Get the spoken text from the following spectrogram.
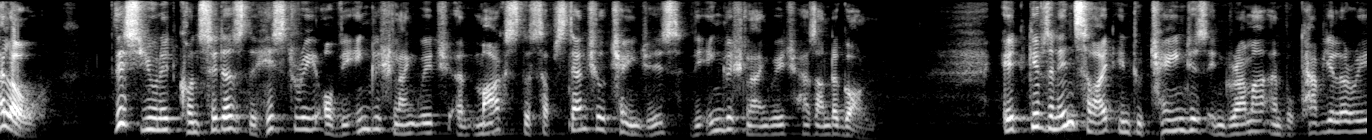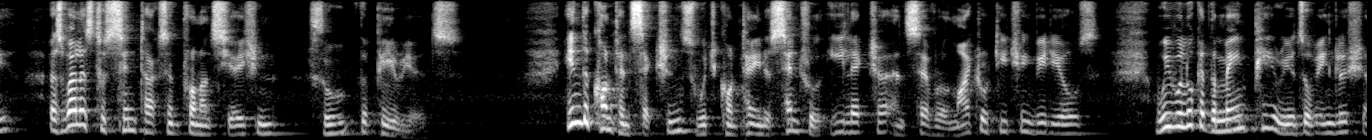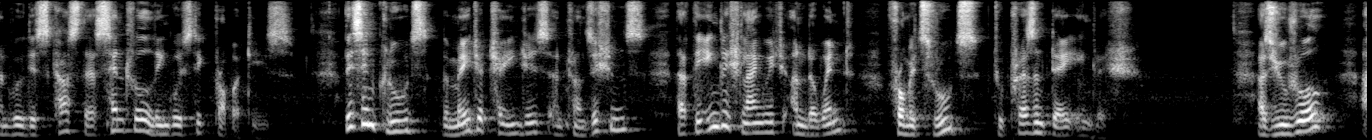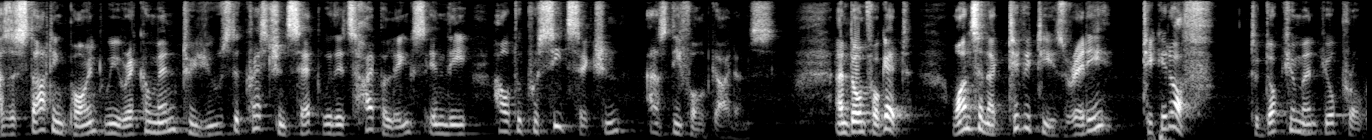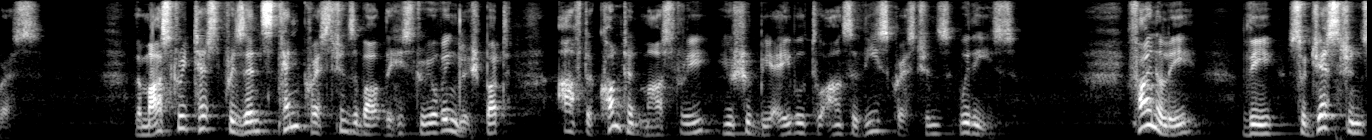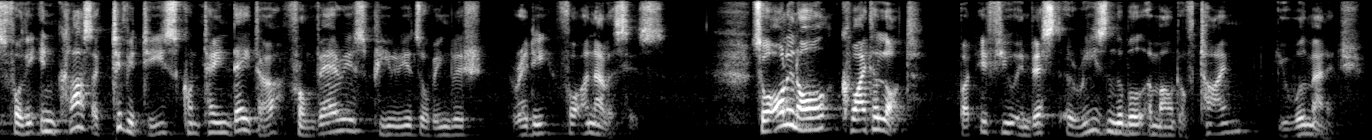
Hello. This unit considers the history of the English language and marks the substantial changes the English language has undergone. It gives an insight into changes in grammar and vocabulary, as well as to syntax and pronunciation through the periods. In the content sections, which contain a central e-lecture and several micro-teaching videos, we will look at the main periods of English and will discuss their central linguistic properties. This includes the major changes and transitions that the English language underwent from its roots to present-day English. As usual, as a starting point, we recommend to use the question set with its hyperlinks in the How to Proceed section as default guidance. And don't forget, once an activity is ready, tick it off to document your progress. The mastery test presents 10 questions about the history of English, but after content mastery, you should be able to answer these questions with ease. Finally, the suggestions for the in-class activities contain data from various periods of English ready for analysis. So all in all, quite a lot, but if you invest a reasonable amount of time, you will manage.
